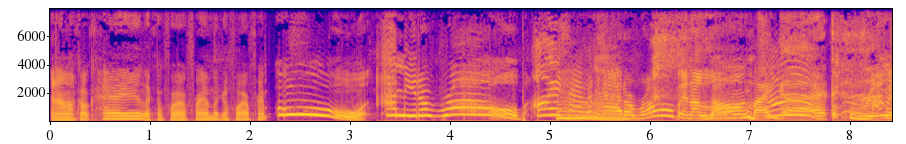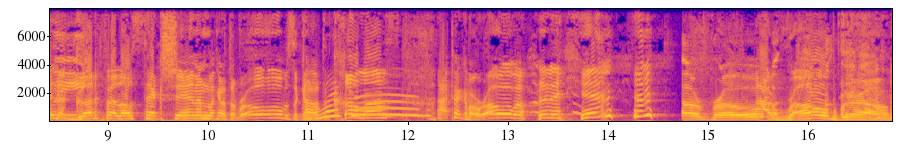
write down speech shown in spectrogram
And I'm like, okay, looking for a frame, looking for a frame. Ooh, I need a robe. I haven't had a robe in a long time. Oh my time. God. I'm in the Goodfellow section. I'm looking at the robes, looking Oh at the colors. I pick up a robe, I put it in. A robe. a robe, girl.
